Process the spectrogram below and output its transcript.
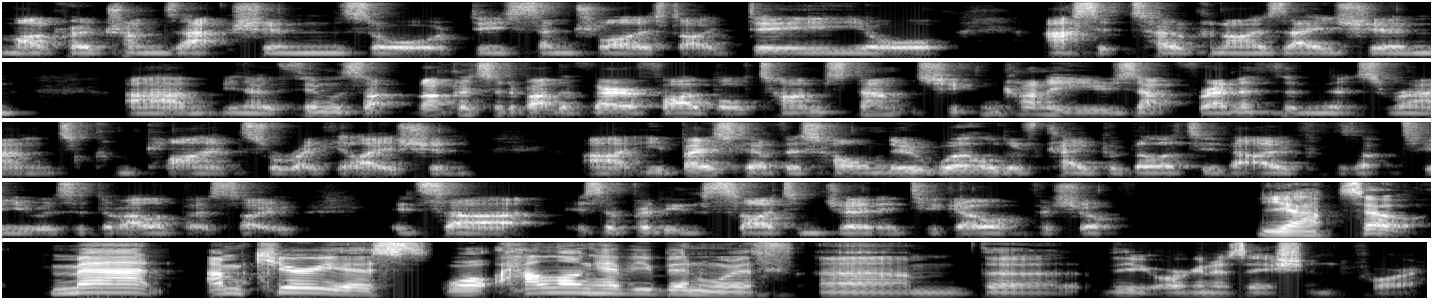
microtransactions or decentralized id or asset tokenization um, you know, things like, like I said about the verifiable timestamps, you can kind of use that for anything that's around compliance or regulation. Uh, you basically have this whole new world of capability that opens up to you as a developer. So it's a uh, it's a pretty exciting journey to go on for sure. Yeah. So Matt, I'm curious. Well, how long have you been with um, the the organization for?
